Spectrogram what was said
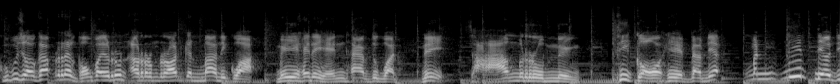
คุณผู้ชมครับเรื่องของวัยรุ่นอารมณ์ร้อนกันบ้างดีกว่า มีให้ได้เห็นแทบทุกวันนี่สามรุมหนึ่งที่ก่อเหตุแบบเนี้ยมันนิดเดียวจ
